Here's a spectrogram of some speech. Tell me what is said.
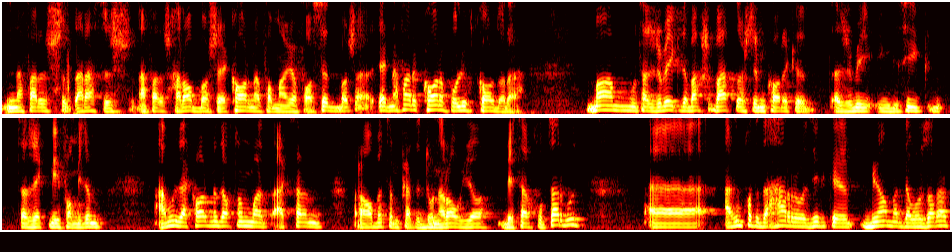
نفرش درستش نفرش خراب باشه کار نفهمه یا فاسد باشه یک نفر کار پولیخت کار داره. ما متجربه که در بخش برق داشتیم کاری که تجربه انگلیسی تجربه میفهمیدم امور در کار میداختم و اکثرا روابطم که دونرا و یا بهتر خوبتر بود. از این خاطر در هر وزیر که میامد در وزارت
